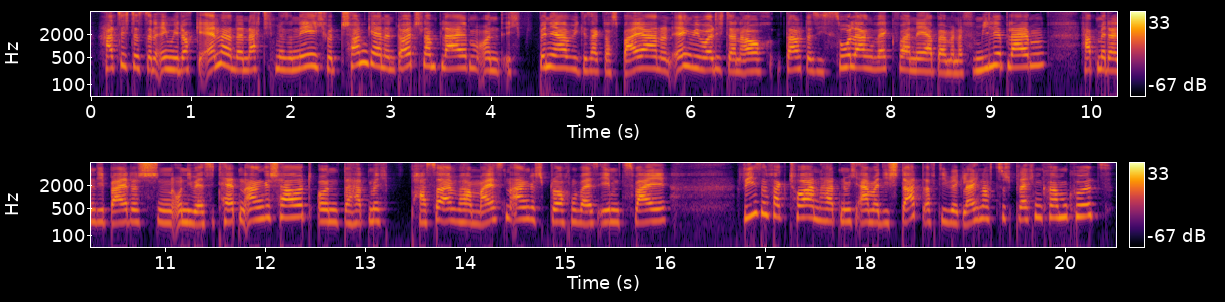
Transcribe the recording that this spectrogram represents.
hat sich das dann irgendwie doch geändert. Dann dachte ich mir so, nee, ich würde schon gerne in Deutschland bleiben. Und ich bin ja, wie gesagt, aus Bayern. Und irgendwie wollte ich dann auch, dadurch, dass ich so lange weg war, näher bei meiner Familie bleiben. Habe mir dann die bayerischen Universitäten angeschaut. Und da hat mich Passau einfach am meisten angesprochen, weil es eben zwei Riesenfaktoren hat. Nämlich einmal die Stadt, auf die wir gleich noch zu sprechen kommen kurz.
